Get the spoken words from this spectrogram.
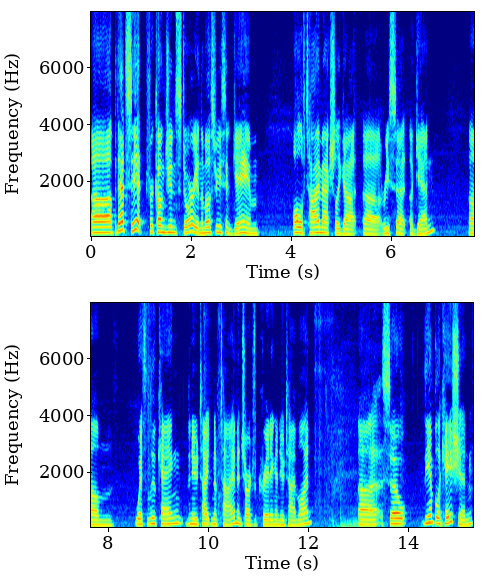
Uh, but that's it for Kung Jin's story. In the most recent game, all of time actually got uh, reset again, um, with Liu Kang, the new Titan of Time, in charge of creating a new timeline. Uh, so the implication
